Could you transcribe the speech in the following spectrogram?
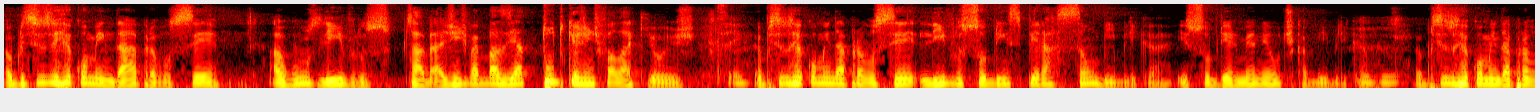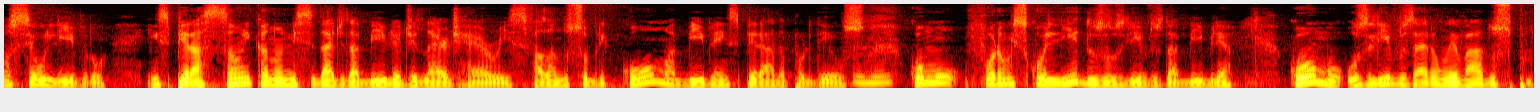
Eu preciso recomendar para você alguns livros, sabe? A gente vai basear tudo que a gente falar aqui hoje. Sim. Eu preciso recomendar para você livros sobre inspiração bíblica e sobre hermenêutica bíblica. Uhum. Eu preciso recomendar para você o livro Inspiração e Canonicidade da Bíblia, de Laird Harris, falando sobre como a Bíblia é inspirada por Deus, Uhum. como foram escolhidos os livros da Bíblia, como os livros eram levados para o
